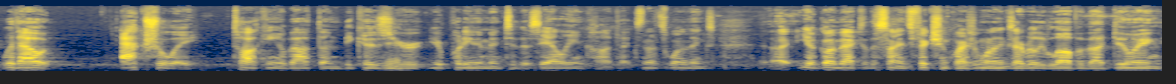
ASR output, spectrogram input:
without actually talking about them because yeah. you're you're putting them into this alien context, and that's one of the things. Uh, you know, going back to the science fiction question, one of the things I really love about doing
